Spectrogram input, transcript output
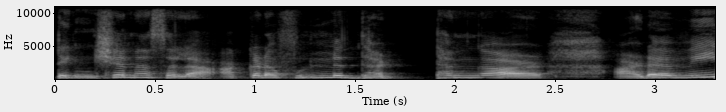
టెన్షన్ అసలు. అక్కడ ఫుల్ దట్టంగా అడవి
